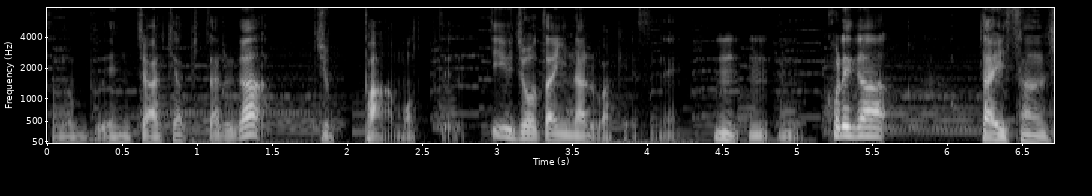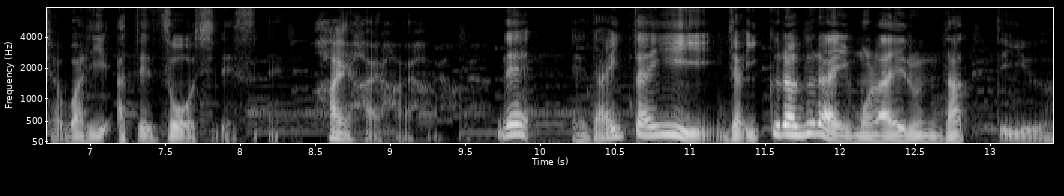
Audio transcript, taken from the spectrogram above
そのベンチャーキャピタルが10%持ってるっていう状態になるわけですね。うんうんうん。これが第三者割当増資ですね。はいはいはいはいはい。で、え大体、じゃあいくらぐらいもらえるんだっていう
